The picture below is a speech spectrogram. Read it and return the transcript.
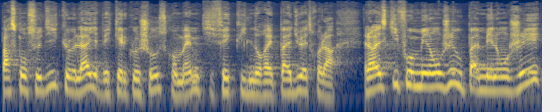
parce qu'on se dit que là, il y avait quelque chose quand même qui fait qu'il n'aurait pas dû être là. Alors est-ce qu'il faut mélanger ou pas mélanger?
